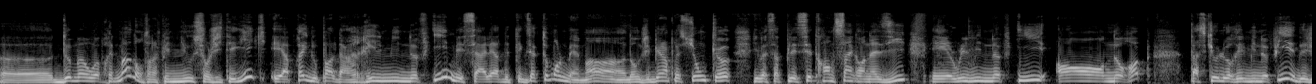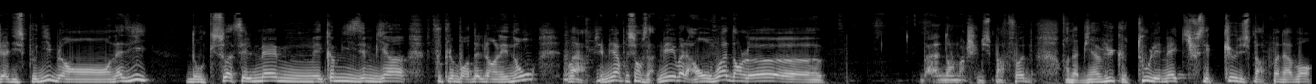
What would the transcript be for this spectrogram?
Euh, demain ou après-demain, dont on a fait une news sur JT Geek, et après il nous parle d'un Realme 9i, mais ça a l'air d'être exactement le même. Hein. Donc j'ai bien l'impression qu'il va s'appeler C35 en Asie et Realme 9i en Europe, parce que le Realme 9i est déjà disponible en Asie. Donc soit c'est le même, mais comme ils aiment bien foutre le bordel dans les noms, voilà, j'ai bien l'impression que ça. Mais voilà, on voit dans le euh, bah, dans le marché du smartphone, on a bien vu que tous les mecs qui faisaient que du smartphone avant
